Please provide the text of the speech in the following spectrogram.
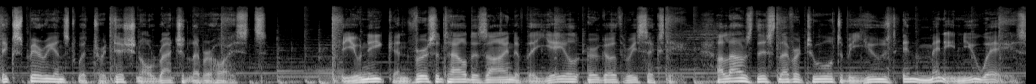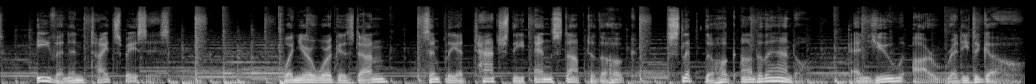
experienced with traditional ratchet lever hoists. The unique and versatile design of the Yale Ergo 360 allows this lever tool to be used in many new ways, even in tight spaces. When your work is done, simply attach the end stop to the hook, slip the hook onto the handle, and you are ready to go.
